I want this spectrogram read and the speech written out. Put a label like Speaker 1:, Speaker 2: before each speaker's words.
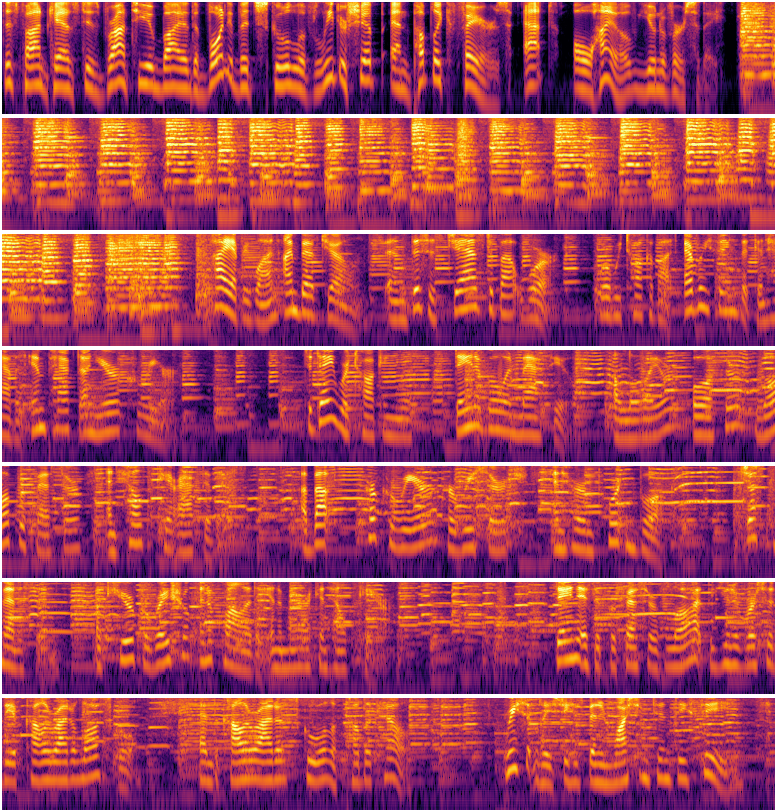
Speaker 1: This podcast is brought to you by the Voinovich School of Leadership and Public Affairs at Ohio University.
Speaker 2: Hi, everyone. I'm Bev Jones, and this is Jazzed About Work, where we talk about everything that can have an impact on your career. Today, we're talking with Dayna Bowen Matthew, a lawyer, author, law professor, and healthcare activist, about her career, her research, and her important book, Just Medicine A Cure for Racial Inequality in American Healthcare. Dayna is a professor of law at the University of Colorado Law School and the Colorado School of Public Health. Recently, she has been in Washington, D.C.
